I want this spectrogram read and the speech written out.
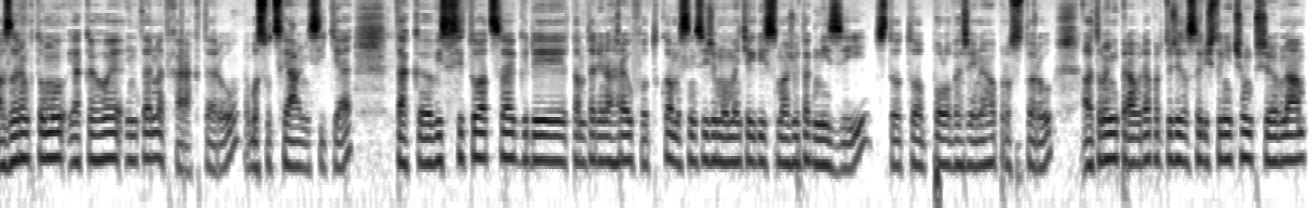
a vzhledem k tomu, jakého je internet charakteru nebo sociální sítě, tak vy situace, kdy tam tady nahraju fotku a myslím si, že v momentě, kdy smažu, tak mizí z tohoto poloveřejného prostoru, ale to není pravda, protože zase, když to něčemu přirovnám,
